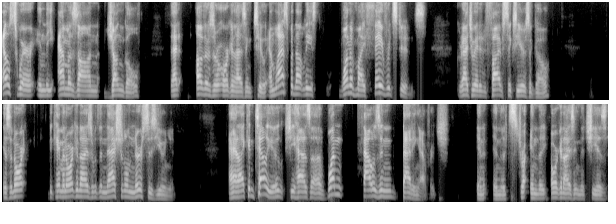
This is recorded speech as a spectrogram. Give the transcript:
elsewhere in the Amazon jungle, that others are organizing too. And last but not least, one of my favorite students, graduated five, six years ago, is an or became an organizer with the National Nurses Union. And I can tell you, she has a 1,000 batting average in, in, the, in the organizing that she has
